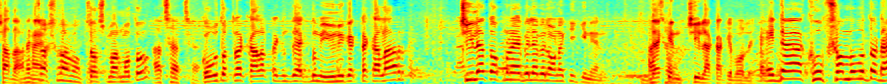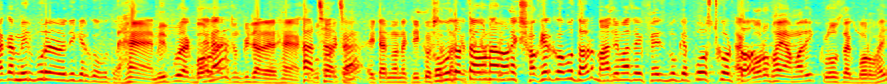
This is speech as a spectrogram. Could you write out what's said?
সাদা মানে হ্যাঁ, চশমার মতো। চশমার মতো। আচ্ছা, আচ্ছা। কবুতরটার কালারটা কিন্তু একদম ইউনিক একটা কালার চিলা তো আপনারা অ্যাভেলেবেল অনেকেই কিনেন। আচ্ছা। দেখেন চিলা কাকে বলে। এটা খুব সম্ভবত ঢাকা মিরপুরের ওইদিকের কবুতর। হ্যাঁ মিরপুর এক বড় একজন ব্রিডারের হ্যাঁ আচ্ছা, আচ্ছা। এটা। আমি অনেক রিকোয়েস্ট কবুতরটা ওনার অনেক শখের কবুতর। মাঝে মাঝে ফেসবুকে পোস্ট করতো। বড় ভাই আমারই ক্লোজ এক বড় ভাই।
